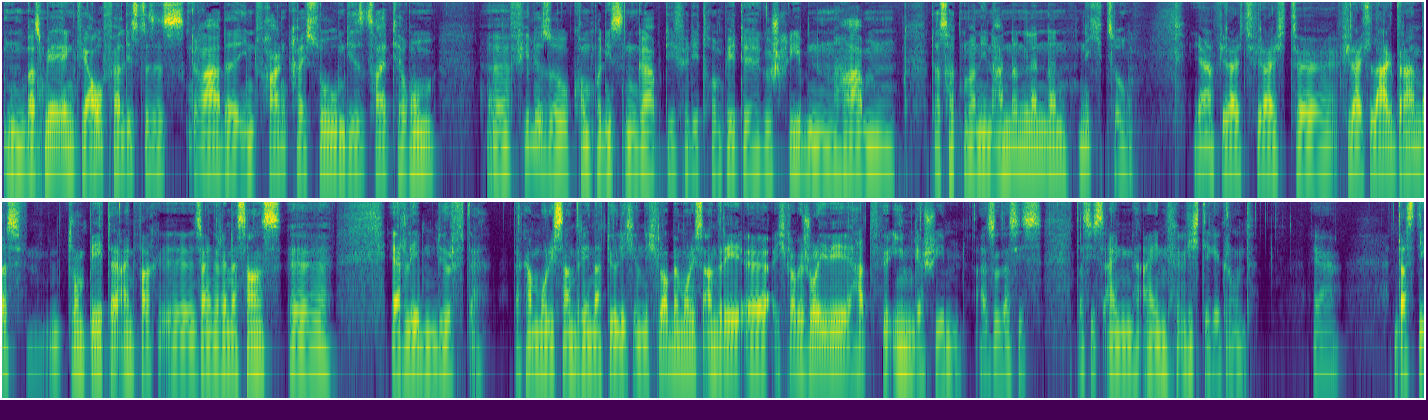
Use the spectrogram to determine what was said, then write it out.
Was mir irgendwie auffällt ist dass es gerade in Frankreich so um diese Zeit herum Äh, viele so Komponisten gab, die für die Trompete geschrieben haben. Das hat man in anderen Ländern nicht so. Ja, vielleicht, vielleicht, äh, vielleicht lag dran, dass Trompete einfach äh, sein Renaissance erleben dürfte. Da kam Maurice André natürlich und ich glaube Maurice André, ich glaube Jolivet hat für ihn geschrieben. Also das ist, das ist ein, ein wichtiger Grund. Ja. Dass die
